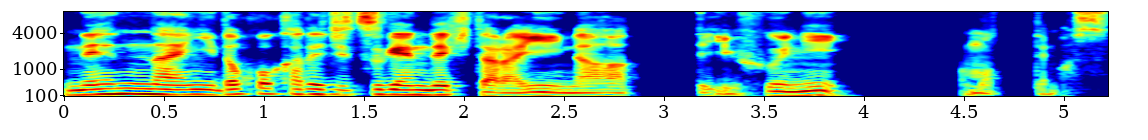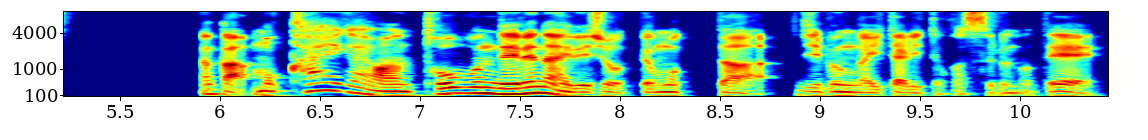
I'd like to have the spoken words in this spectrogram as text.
年内にどこかで実現できたらいいなっていうふうに思ってます。なんかもう海外は当分出れないでしょうって思った自分がいたりとかするので、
